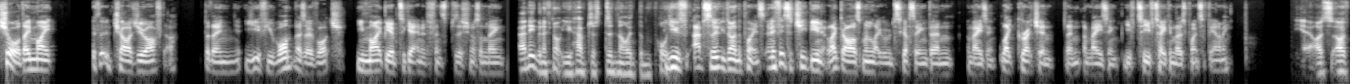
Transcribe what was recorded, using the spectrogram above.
sure they might charge you after but then if you want as overwatch you might be able to get in a defensive position or something And even if not, you have just denied them points. You've absolutely denied the points, and if it's a cheap unit like Guardsman, like we were discussing, then amazing. Like Gretchen, then amazing. You've you've taken those points off the enemy. Yeah, I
